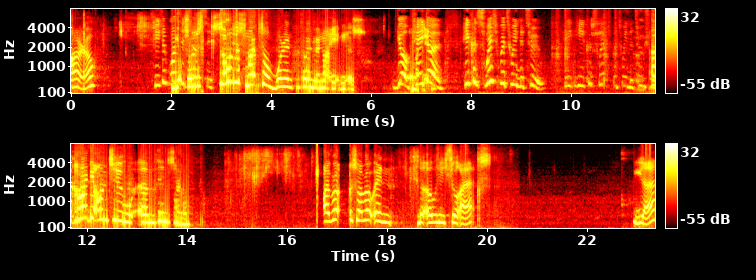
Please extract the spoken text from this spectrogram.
I don't know. He just wanted So to just, assist. someone just sniped on 198 meters. Yo, my team. Kaden, he could switch between the two. He he could switch between the two. I can't get onto um things channel. I wrote so I wrote in the OG short X. Yeah.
